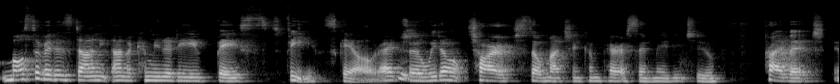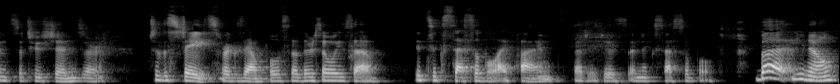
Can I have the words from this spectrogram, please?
most of it is done on a community based fee scale, right? Mm-hmm. So we don't charge so much in comparison maybe to private institutions or to the states, for example. So there's always a, it's accessible, I find that it is an accessible. But, you know,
